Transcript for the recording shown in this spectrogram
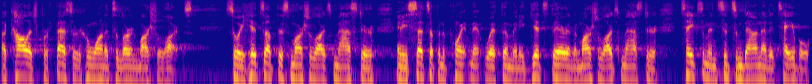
a college professor who wanted to learn martial arts. So he hits up this martial arts master and he sets up an appointment with him and he gets there and the martial arts master takes him and sits him down at a table.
